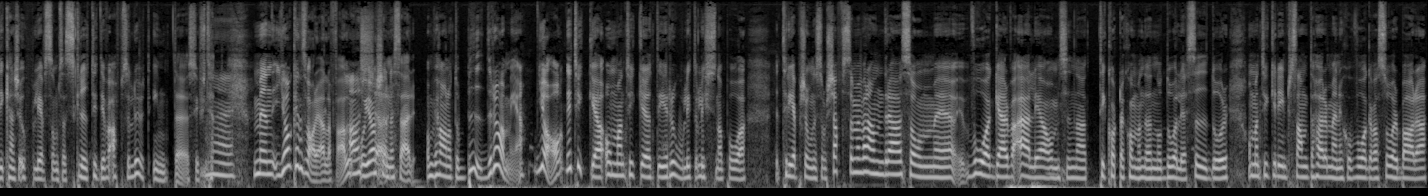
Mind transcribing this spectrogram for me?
det kanske upplevs som så skrytigt, det var absolut inte syftet. Nej. Men jag kan svara i alla fall Ja, och jag kör. känner så här, om vi har något att bidra med, ja det tycker jag om man tycker att det är roligt att lyssna på tre personer som tjafsar med varandra, som eh, vågar vara ärliga om sina tillkortakommanden och dåliga sidor, om man tycker det är intressant att höra människor våga vara sårbara,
